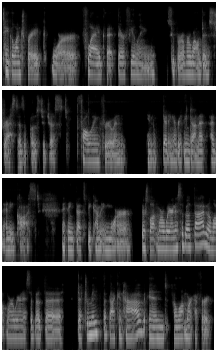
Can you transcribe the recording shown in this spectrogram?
take a lunch break or flag that they're feeling super overwhelmed and stressed as opposed to just following through and you know getting everything done at, at any cost. I think that's becoming more there's a lot more awareness about that and a lot more awareness about the detriment that that can have and a lot more effort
